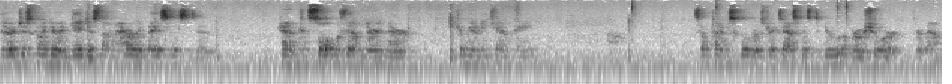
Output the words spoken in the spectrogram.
they're just going to engage us on an hourly basis to kind of consult with them during their community campaign. Um, Sometimes school districts ask us to do a brochure for them.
